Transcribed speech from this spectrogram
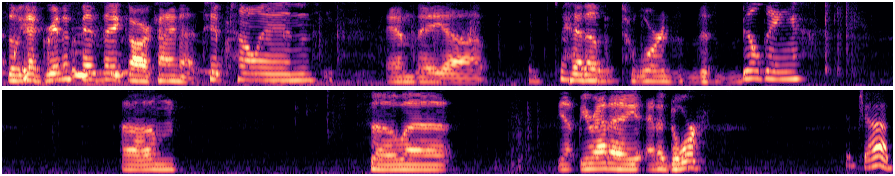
So we got Grin and Fiznik are kind of tiptoeing, and they uh, head up towards this building. Um. So, uh, yep, you're at a at a door. Good job.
